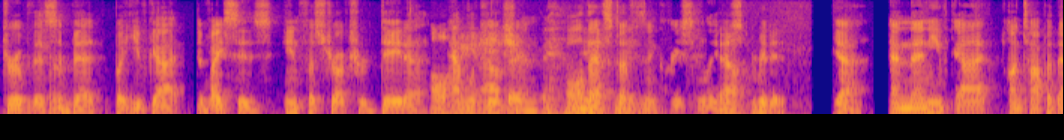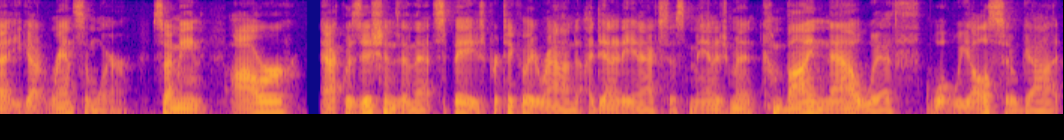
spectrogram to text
drove this sure. a bit, but you've got devices, infrastructure, data, all application, all yeah. that stuff is increasingly yeah. distributed. Yeah. And then you've got, on top of that, you got ransomware. So, I mean, our acquisitions in that space, particularly around identity and access management, combined now with what we also got,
